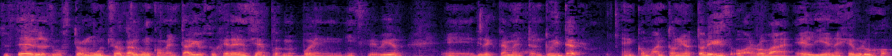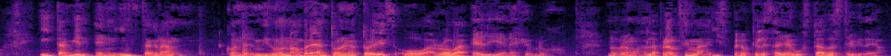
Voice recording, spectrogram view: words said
Si a ustedes les gustó mucho, algún comentario o sugerencia, pues me pueden inscribir eh, directamente en Twitter, eh, como Antonio Toriz o arroba brujo, y también en Instagram con el mismo nombre, Antonio Toriz o arroba brujo. Nos vemos en la próxima y espero que les haya gustado este video.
